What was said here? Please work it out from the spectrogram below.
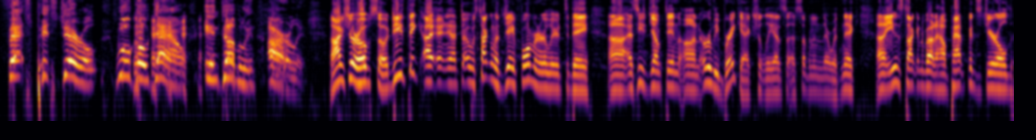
Fats Fitzgerald will go down in Dublin, Ireland. I sure hope so. Do you think? I, I was talking with Jay Foreman earlier today uh, as he jumped in on early break, actually, as uh, subbing in there with Nick. Uh, he was talking about how Pat Fitzgerald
